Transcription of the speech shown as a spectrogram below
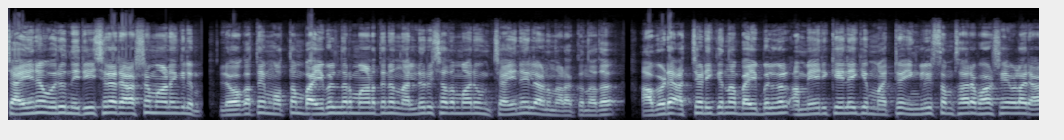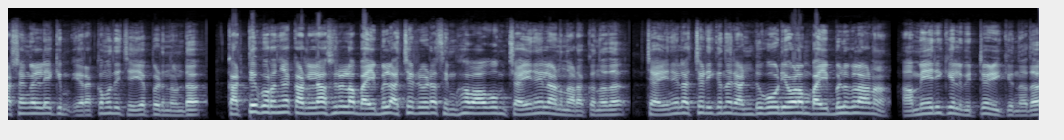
ചൈന ഒരു നിരീശ്വര രാഷ്ട്രമാണെങ്കിലും ലോകത്തെ മൊത്തം ബൈബിൾ നിർമ്മാണത്തിന് നല്ലൊരു ശതമാനവും ചൈനയിലാണ് നടക്കുന്നത്. അവിടെ അച്ചടിക്കുന്ന ബൈബിളുകൾ അമേരിക്കയിലേക്കും മറ്റ് ഇംഗ്ലീഷ് സംസാര ഭാഷയുള്ള രാഷ്ട്രങ്ങളിലേക്കും ഇറക്കുമതി ചെയ്യപ്പെടുന്നുണ്ട്. കട്ടി കുറഞ്ഞ കടലാസിലുള്ള ബൈബിൾ അച്ചടിയുടെ സിംഹഭാഗവും ചൈനയിലാണ് നടക്കുന്നത്. ചൈനയിൽ അച്ചടിക്കുന്ന രണ്ടു കോടിയോളം ബൈബിളുകളാണ് അമേരിക്കയിൽ വിറ്റഴിക്കുന്നത്.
